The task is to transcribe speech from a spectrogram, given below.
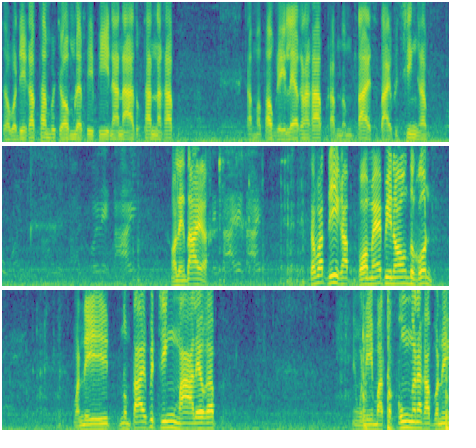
สวัสดีครับท่านผู้ชมและพี่พีนานาทุกท่านนะครับ กลับมาพบกันอีกแล้วนะครับกับหนุ่มใต้สไตล์ฟิชชิ่งครับหอแหลงใต้เหรอะสวัสดีครับพ่อแม่พี่น้องทุกคน วันนี้หนุ่มใต้ฟิชชิ่งมาแล้วครับนี่วันนี้มาตะกุ้งกันนะครับ วันนี้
